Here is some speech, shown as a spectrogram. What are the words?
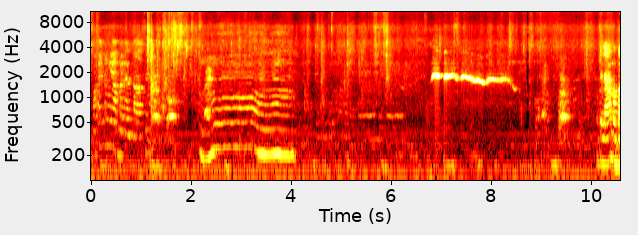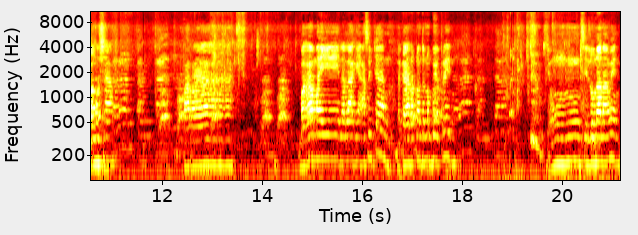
Bakit ang yaman ng taas eh? Mm. Kailangan mabango siya para baka may lalaking aso dyan. Nagkaharap lang doon ng boyfriend. Yung si Luna namin.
